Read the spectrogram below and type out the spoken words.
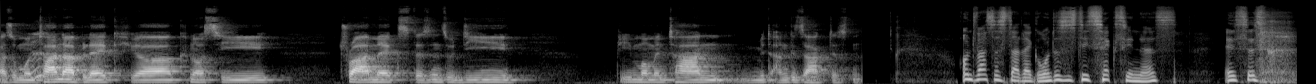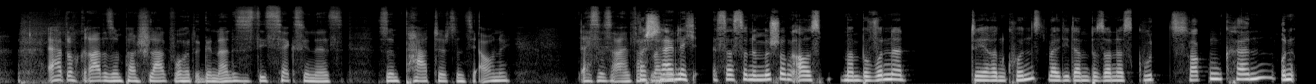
Also Montana Black, ja, Knossi, Trimax, das sind so die, die momentan mit angesagtesten. Und was ist da der Grund? Ist es die Sexiness? Ist es, er hat doch gerade so ein paar Schlagworte genannt. Ist es die Sexiness? Sympathisch sind sie auch nicht. Es ist einfach. Wahrscheinlich ist das so eine Mischung aus, man bewundert deren Kunst, weil die dann besonders gut zocken können und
